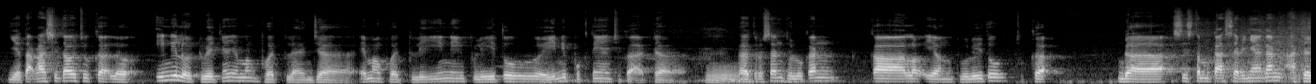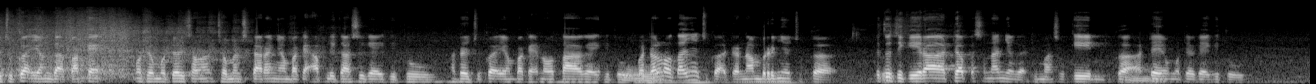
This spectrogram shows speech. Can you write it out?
ya tak kasih tahu juga loh ini loh duitnya emang buat belanja emang buat beli ini beli itu ini buktinya juga ada Hmm. nah terusan dulu kan kalau yang dulu itu juga nggak sistem kasirnya kan ada juga yang nggak pakai model-model zaman sekarang yang pakai aplikasi kayak gitu. Ada juga yang pakai nota kayak gitu. Padahal notanya juga ada numbernya juga. Itu dikira ada pesanan yang nggak dimasukin juga ada yang model kayak gitu.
